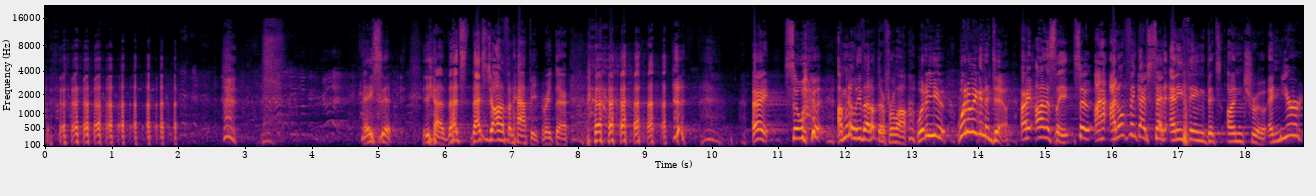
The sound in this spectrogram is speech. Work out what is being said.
Hey, sit. Yeah, that's, that's Jonathan happy right there. All right, so I'm going to leave that up there for a while. What are you? What are we going to do? All right, honestly, so I, I don't think I've said anything that's untrue, and you're.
